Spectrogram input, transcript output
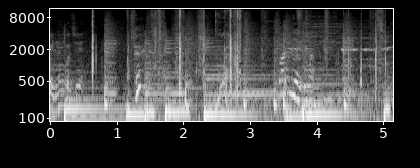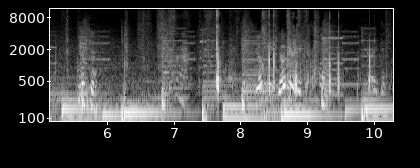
찍고 있는 거지. 빨리 해 그냥 이렇게 여기 여기를 이렇게 서.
